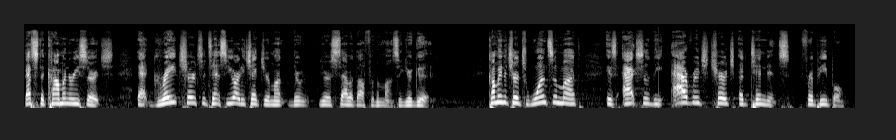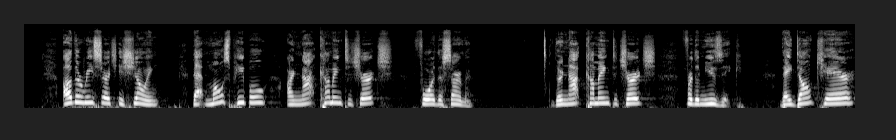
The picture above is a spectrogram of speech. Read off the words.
That's the common research. That great church attendance, so you already checked your month, your Sabbath off for the month, so you're good. Coming to church once a month is actually the average church attendance for people. Other research is showing that most people are not coming to church for the sermon. They're not coming to church for the music. They don't care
